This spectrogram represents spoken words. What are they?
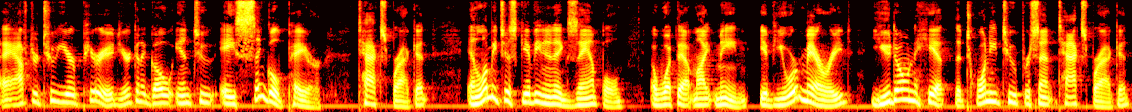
after two year period, you're going to go into a single payer tax bracket. And let me just give you an example of what that might mean. If you're married, you don't hit the 22% tax bracket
